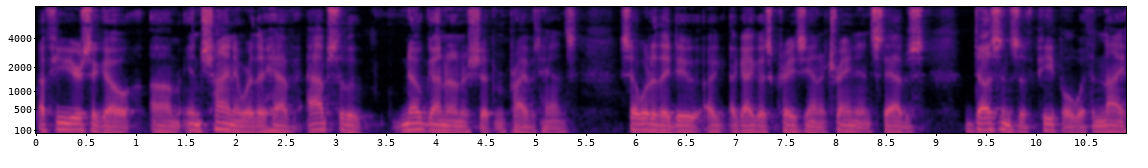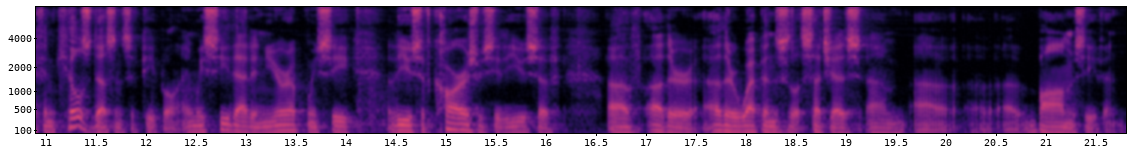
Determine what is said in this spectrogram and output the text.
a few years ago um, in China where they have absolute no gun ownership in private hands. So what do they do? A, a guy goes crazy on a train and stabs dozens of people with a knife and kills dozens of people. And we see that in Europe. We see the use of cars. We see the use of of other other weapons such as um, uh, uh, bombs, even.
